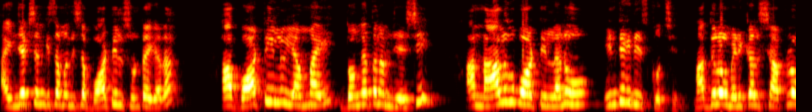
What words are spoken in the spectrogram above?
ఆ ఇంజెక్షన్కి సంబంధించిన బాటిల్స్ ఉంటాయి కదా ఆ బాటిల్ ఈ అమ్మాయి దొంగతనం చేసి ఆ నాలుగు బాటిళ్ళను ఇంటికి తీసుకొచ్చింది. మధ్యలో మెడికల్ షాప్లో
